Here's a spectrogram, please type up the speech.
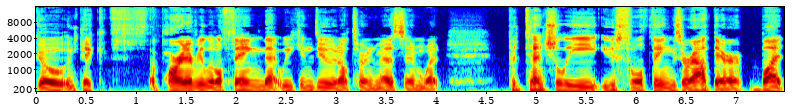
go and pick apart every little thing that we can do in alternative medicine, what potentially useful things are out there, but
